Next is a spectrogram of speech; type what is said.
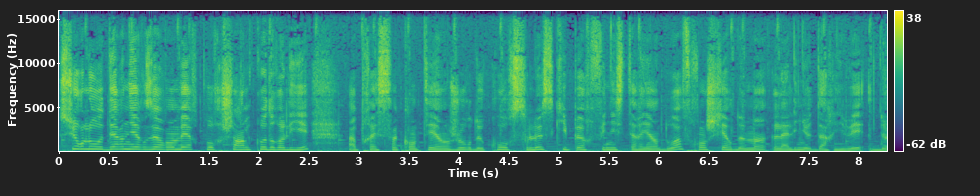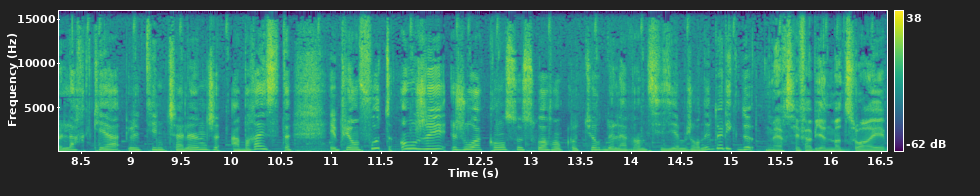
Sur l'eau, dernières heures en mer pour Charles Caudrelier. Après 51 jours de course, le skipper finistérien doit franchir demain la ligne d'arrivée de l'Arkea Ultimate Challenge à Brest. Et puis en foot, Angers joue à Caen ce soir en clôture de la 26e journée de Ligue 2. Merci Fabienne, bonne soirée.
